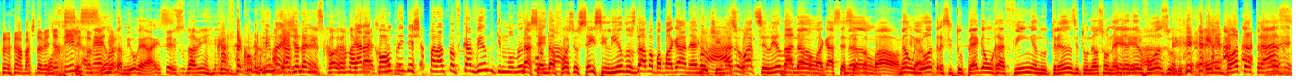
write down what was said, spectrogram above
abaixo da média dele, essa média. 60 mil reais. Eu estudava em... O cara tá comprando Tu A média da minha escola era o mais cara baixa, compra né? e deixa parado pra ficar vendo, que no momento... Não, que se ainda botar- fosse os seis cilindros, dava pra pagar, né, meu Claro. time? Mas quatro cilindros não, dava pra pagar 60 não, pau. né, Não, e cara? outra, se tu pega um Rafinha no trânsito, o Nelson Ned é nervoso. Ele bota atrás.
